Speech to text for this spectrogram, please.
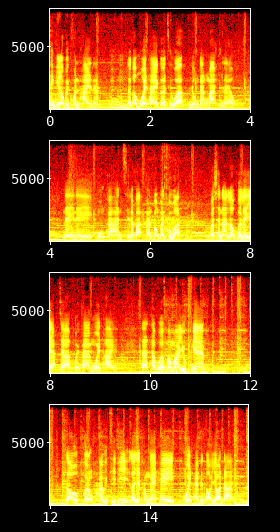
จริงๆเราเป็นคนไทยนะ อืม แล้วก็มวยไทยก็ถือว่าโด่งดังมากอยู่แล้วในในวงการศิลปะการป้องกันตัว เพราะฉะนั้นเราก็เลยอยากจะเผยแพร่มวยไทย แต่ถ้าเบิดมามายุคเนี้ยเราก็ต้องหาวิธีที่เราจะทำไงให้มวยไทยไปต่อยอดได้อ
